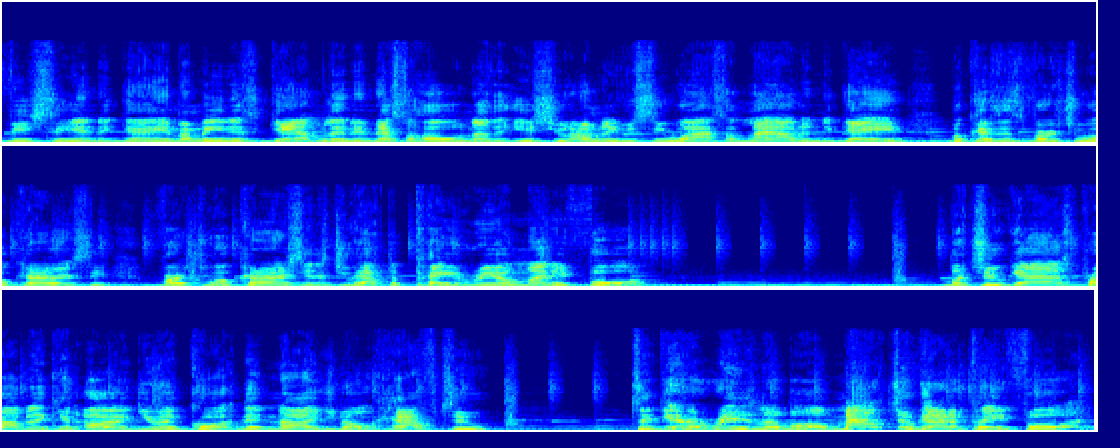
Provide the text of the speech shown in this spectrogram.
VC in the game. I mean, it's gambling, and that's a whole nother issue. I don't even see why it's allowed in the game because it's virtual currency. Virtual currency that you have to pay real money for. But you guys probably can argue in court that, nah, you don't have to. To get a reasonable amount, you gotta pay for it.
